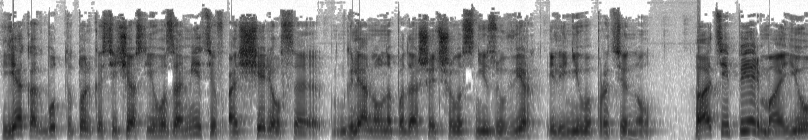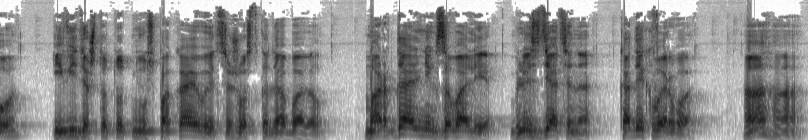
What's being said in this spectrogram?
Я, как будто только сейчас его заметив, ощерился, глянул на подошедшего снизу вверх и лениво протянул. «А теперь мое!» И, видя, что тот не успокаивается, жестко добавил. «Мордальник завали, блюздятина, кадык вырво!» «Ага».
